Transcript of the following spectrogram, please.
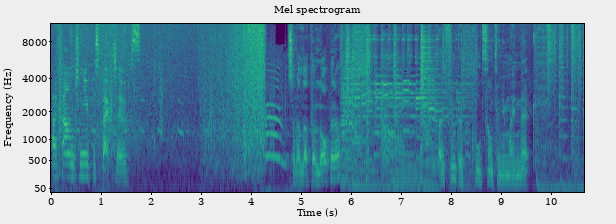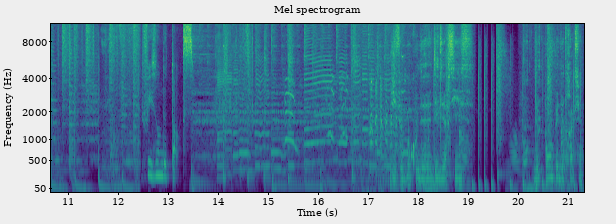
I found new perspectives. Sono andato all'opera. I think I pulled something in my neck. Fiz um detox. J'ai fait beaucoup de- d'exercices, de, pompe et de traction.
